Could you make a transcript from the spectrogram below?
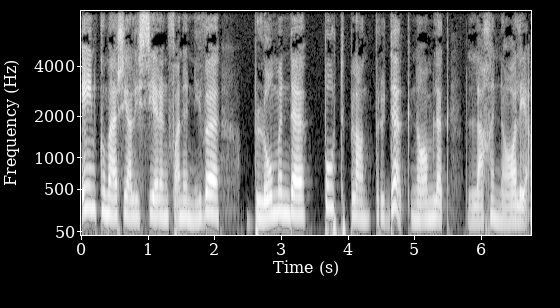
en kommersialisering van 'n nuwe blommende potplantproduk, naamlik Lagenalia.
